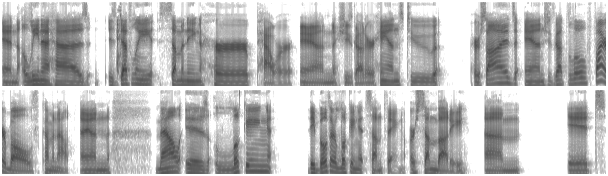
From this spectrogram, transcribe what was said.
and Alina has is definitely summoning her power and she's got her hands to her sides and she's got the little fireballs coming out. And Mal is looking they both are looking at something or somebody. Um, it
